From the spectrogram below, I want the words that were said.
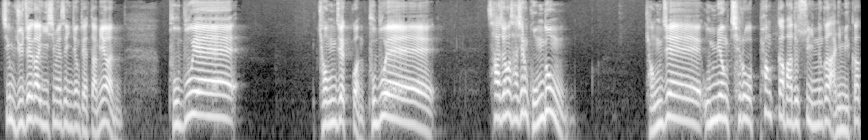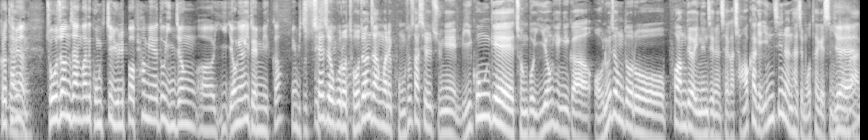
지금 유죄가 2심에서 인정됐다면 부부의 경제권, 부부의 사정은 사실은 공동 경제 운명체로 평가받을 수 있는 건 아닙니까? 그렇다면 네네. 조전 장관의 공직자윤리법 혐의에도 인정 어, 이- 영향이 됩니까? 구체적으로? 조 전 장관의 공소 사실 중에 미공개 정보 이용 행위가 어느 정도로 포함되어 있는지는 제가 정확하게 인지는 하지 못하겠습니다만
